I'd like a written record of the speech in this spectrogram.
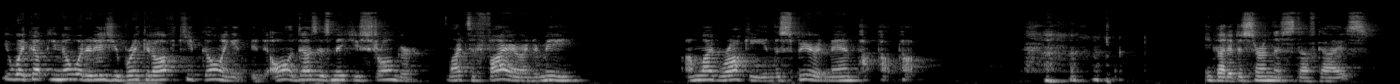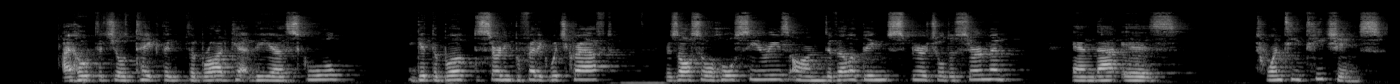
you wake up you know what it is you break it off you keep going it, it all it does is make you stronger lights a fire under me I'm like Rocky in the spirit, man. Pop, pop, pop. you got to discern this stuff, guys. I hope that you'll take the the broadcast, the uh, school, and get the book "Discerning Prophetic Witchcraft." There's also a whole series on developing spiritual discernment, and that is 20 teachings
